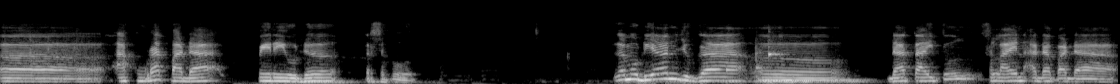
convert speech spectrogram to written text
uh, akurat pada periode tersebut. Kemudian juga uh, data itu selain ada pada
